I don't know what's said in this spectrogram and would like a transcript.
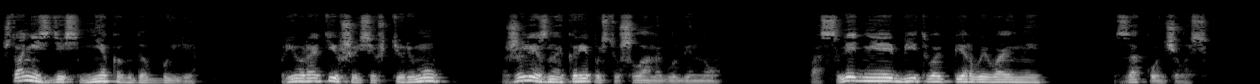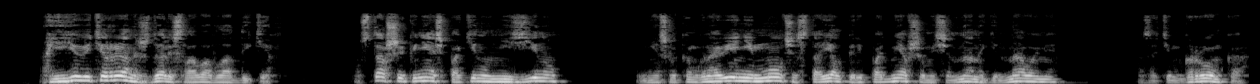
что они здесь некогда были. Превратившаяся в тюрьму, железная крепость ушла на глубину. Последняя битва Первой войны закончилась. А ее ветераны ждали слова владыки. Уставший князь покинул низину, несколько мгновений молча стоял перед поднявшимися на ноги навами, а затем громко,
